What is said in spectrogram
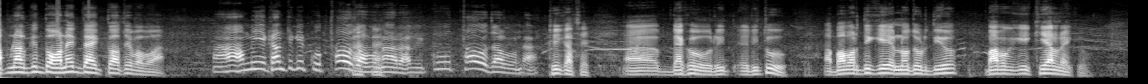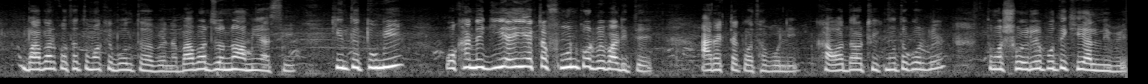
আপনার কিন্তু অনেক দায়িত্ব আছে বাবা। আমি এখান থেকে কোথাও যাব না আর আমি কোথাও যাব না। ঠিক আছে দেখো ঋতু বাবার দিকে নজর দিও বাবাকে খেয়াল রাখো বাবার কথা তোমাকে বলতে হবে না বাবার জন্য আমি আছি। কিন্তু তুমি ওখানে গিয়েই একটা ফোন করবে বাড়িতে আর একটা কথা বলি খাওয়া দাওয়া ঠিক মতো করবে তোমার শরীরের প্রতি খেয়াল নিবে।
